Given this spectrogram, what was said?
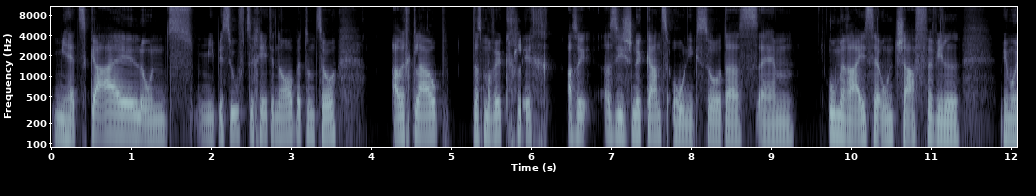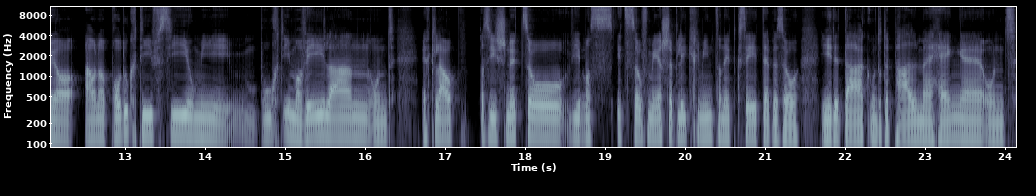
mir hat es geil und mir besauft sich jeden Abend und so. Aber ich glaube, dass man wirklich, also es ist nicht ganz ohne so, dass ähm, umreisen und arbeiten, weil man muss ja auch noch produktiv sein und man braucht immer WLAN und ich glaube, es ist nicht so, wie man es jetzt so auf den ersten Blick im Internet sieht, eben so jeden Tag unter den Palmen hängen und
